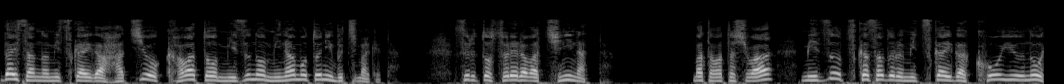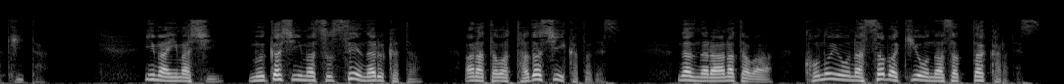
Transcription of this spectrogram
第三の見つかいが蜂を川と水の源にぶちまけた。するとそれらは血になった。また私は水を司る見つかいがこういうのを聞いた。今今し、昔います聖なる方。あなたは正しい方です。なぜならあなたはこのような裁きをなさったからです。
